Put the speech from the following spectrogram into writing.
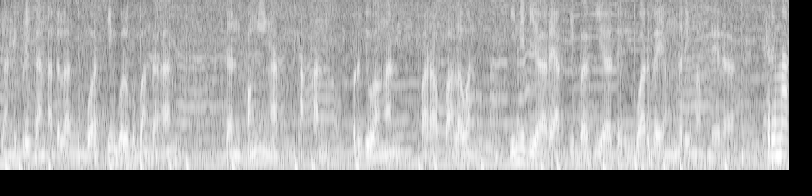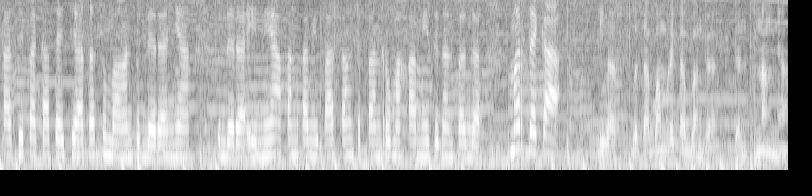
yang diberikan adalah sebuah simbol kebanggaan dan pengingat akan perjuangan para pahlawan kita. Ini dia reaksi bahagia dari warga yang menerima bendera. Terima kasih PKTC atas sumbangan benderanya. Bendera ini akan kami pasang depan rumah kami dengan bangga. Merdeka! Lihat betapa mereka bangga dan senangnya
